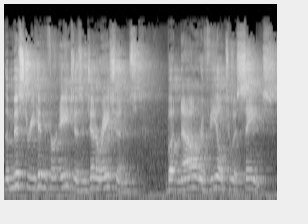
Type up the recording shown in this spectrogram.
The mystery hidden for ages and generations, but now revealed to his saints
